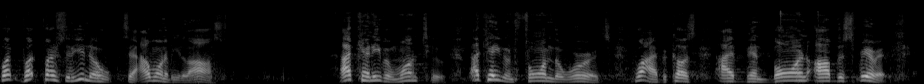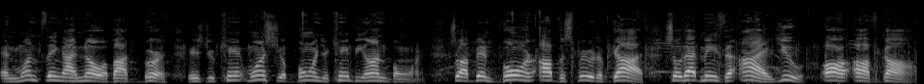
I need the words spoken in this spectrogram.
What, what person do you know say, I want to be lost? I can't even want to. I can't even form the words. Why? Because I've been born of the Spirit. And one thing I know about birth is you can't, once you're born, you can't be unborn. So I've been born of the Spirit of God. So that means that I, you, are of God.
